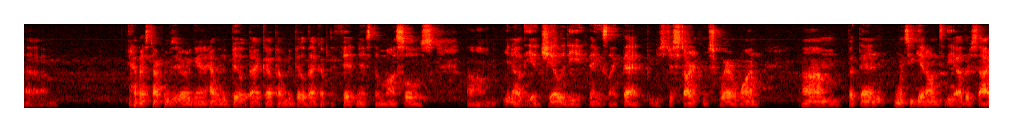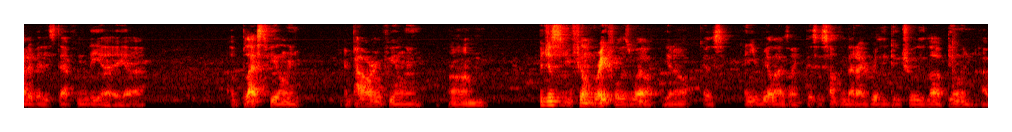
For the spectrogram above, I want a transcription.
Um, having to start from zero again, having to build back up, having to build back up the fitness, the muscles, um, you know, the agility, things like that. But you're just starting from square one. Um, but then once you get onto the other side of it, it's definitely a, a, a blessed feeling, empowering feeling, um, but just you're feeling grateful as well, you know, because and you realize like this is something that I really do truly love doing. I,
